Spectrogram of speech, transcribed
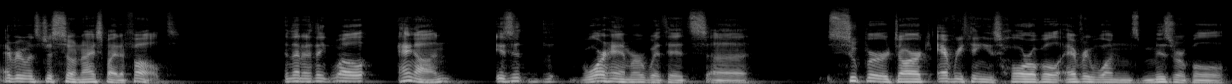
"Everyone's just so nice by default." And then I think, well, hang on, isn't Warhammer with its uh, super dark, everything is horrible, everyone's miserable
